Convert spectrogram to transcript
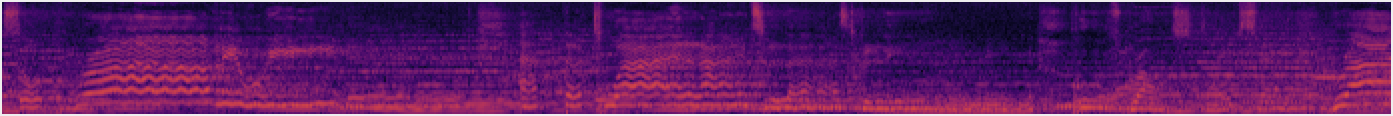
So proudly we at the twilight's last gleaming, whose broad stripes and bright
